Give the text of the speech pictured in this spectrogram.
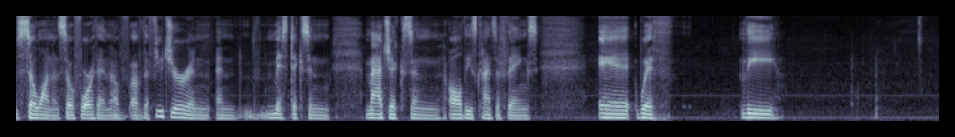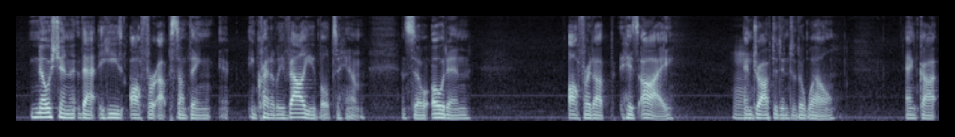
so on and so forth and of, of the future and and mystics and magics and all these kinds of things. It, with the notion that he's offer up something incredibly valuable to him. And so odin offered up his eye hmm. and dropped it into the well and got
